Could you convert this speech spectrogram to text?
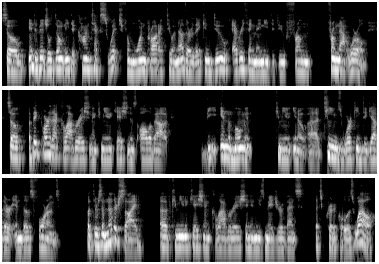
So individuals don't need to context switch from one product to another. They can do everything they need to do from from that world. So a big part of that collaboration and communication is all about the in the moment you know, uh, teams working together in those forums. But there's another side of communication and collaboration in these major events that's critical as well.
